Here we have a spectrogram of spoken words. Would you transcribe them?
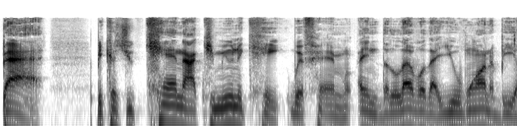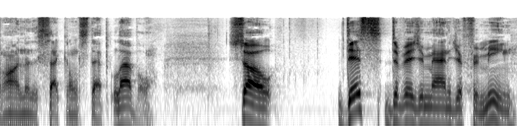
bad because you cannot communicate with him in the level that you want to be on in the second step level. So this division manager for me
